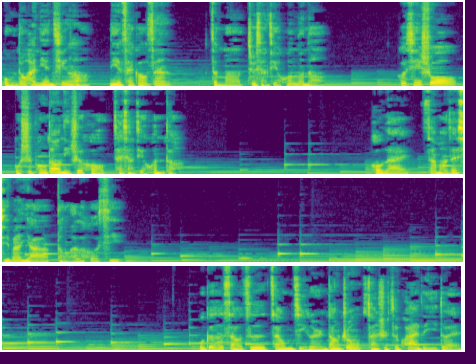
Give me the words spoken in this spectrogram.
我们都还年轻啊，你也才高三，怎么就想结婚了呢？”荷西说：“我是碰到你之后才想结婚的。”后来，三毛在西班牙等来了荷西。我哥和嫂子在我们几个人当中算是最快的一对，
